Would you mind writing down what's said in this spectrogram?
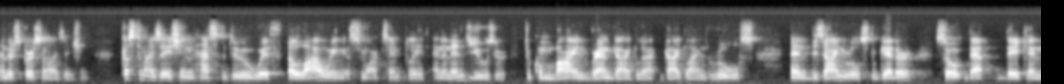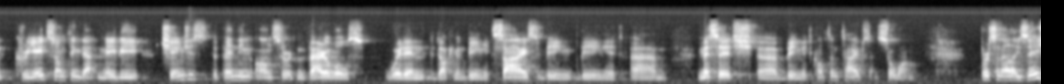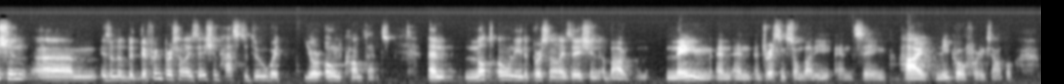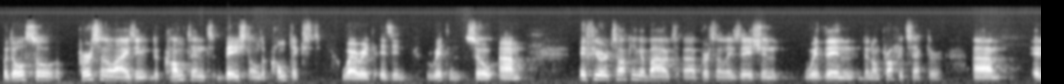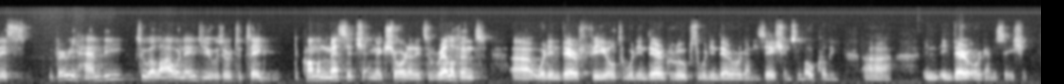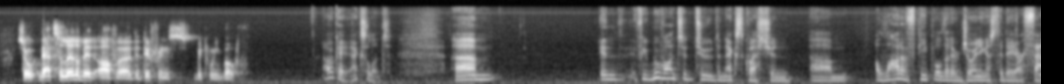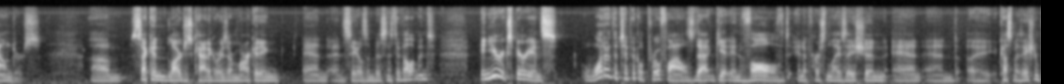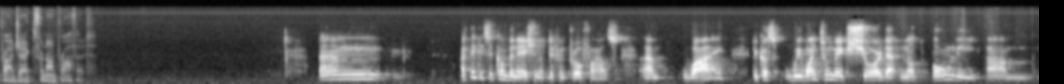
and there's personalization. Customization has to do with allowing a smart template and an end user to combine brand guideline, guideline rules and design rules together so that they can create something that maybe changes depending on certain variables within the document, being its size, being being it um, message, uh, being it content types, and so on. Personalization um, is a little bit different. Personalization has to do with your own content, and not only the personalization about name and, and addressing somebody and saying hi Nico, for example, but also personalizing the content based on the context where it is in written. So um, if you're talking about uh, personalization within the nonprofit sector, um, it is very handy to allow an end user to take the common message and make sure that it's relevant uh, within their field, within their groups, within their organizations locally uh, in, in their organization. So that's a little bit of uh, the difference between both. Okay, excellent. Um, in, if we move on to, to the next question, um, a lot of people that are joining us today are founders. Um, second largest categories are marketing and, and sales and business development. In your experience, what are the typical profiles that get involved in a personalization and, and a customization project for nonprofit? Um, I think it's a combination of different profiles. Um, why? Because we want to make sure that not only um,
